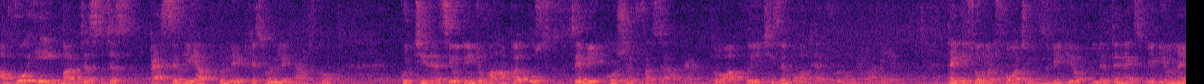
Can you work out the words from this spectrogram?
अब वो एक बार जस्ट जस्ट पैसिवली आपको लेट के सुन लेना है उसको। कुछ चीज़ें ऐसी होती हैं जो वहाँ पर उससे भी क्वेश्चन फंस जाते हैं तो आपको ये चीज़ें बहुत हेल्पफुल होने वाली हैं। Thank you so much for watching this video मिलते हैं नेक्स्ट वीडियो में।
